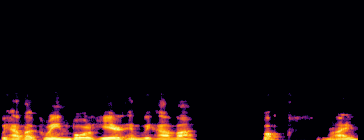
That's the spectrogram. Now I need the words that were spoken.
We have a green ball here and we have a box, right?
